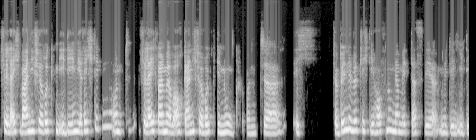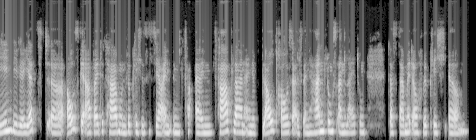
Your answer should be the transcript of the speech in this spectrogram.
vielleicht waren die verrückten Ideen die richtigen und vielleicht waren wir aber auch gar nicht verrückt genug. Und äh, ich verbinde wirklich die Hoffnung damit, dass wir mit den Ideen, die wir jetzt äh, ausgearbeitet haben, und wirklich ist es ja ein, ein Fahrplan, eine Blaupause als eine Handlungsanleitung, dass damit auch wirklich ähm,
